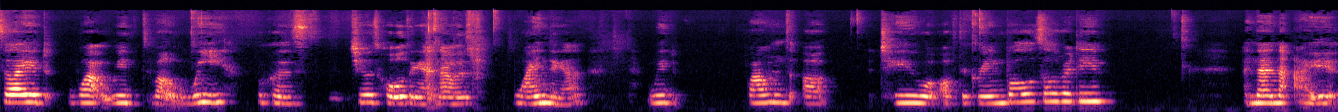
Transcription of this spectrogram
so I had what we well we because she was holding it and I was winding it. We'd wound up two of the green balls already and then I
